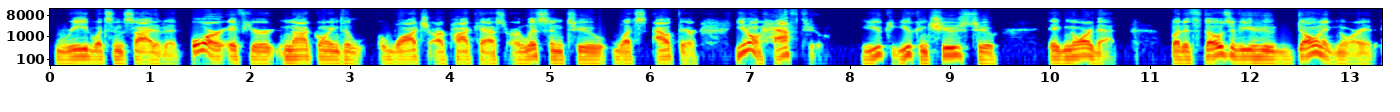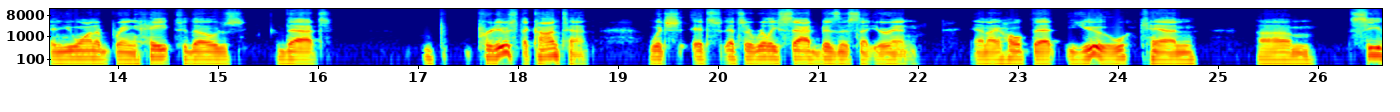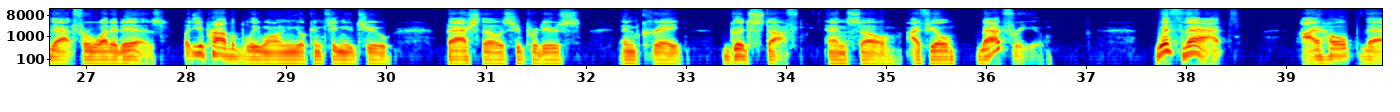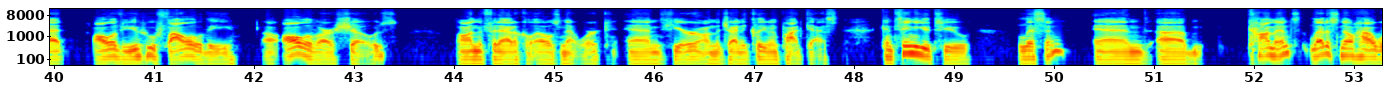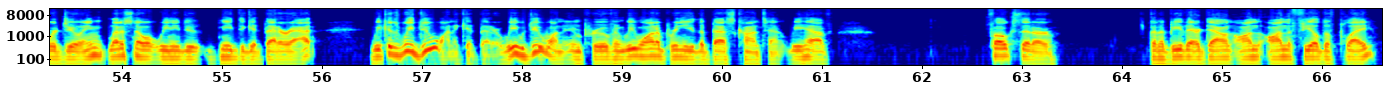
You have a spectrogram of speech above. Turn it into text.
read what's inside of it, or if you're not going to watch our podcast or listen to what's out there, you don't have to. You you can choose to ignore that. But it's those of you who don't ignore it and you want to bring hate to those that p- produce the content, which it's it's a really sad business that you're in. And I hope that you can um, see that for what it is. But you probably won't, and you'll continue to bash those who produce and create good stuff. And so I feel bad for you. With that, I hope that all of you who follow the uh, all of our shows on the Fanatical Elves Network and here on the Johnny Cleveland podcast. Continue to listen and um, comment. Let us know how we're doing. Let us know what we need to need to get better at. Because we do want to get better. We do want to improve and we want to bring you the best content. We have folks that are going to be there down on on the field of play.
